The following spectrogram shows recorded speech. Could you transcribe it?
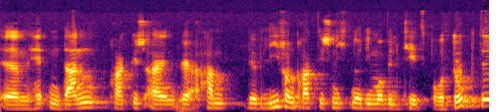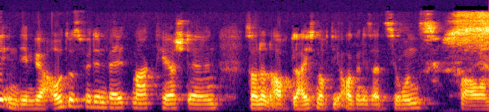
ähm, hätten dann praktisch ein, wir haben, wir liefern praktisch nicht nur die Mobilitätsprodukte, indem wir Autos für den Weltmarkt herstellen, sondern auch gleich noch die Organisationsform.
